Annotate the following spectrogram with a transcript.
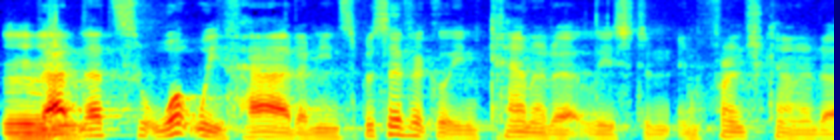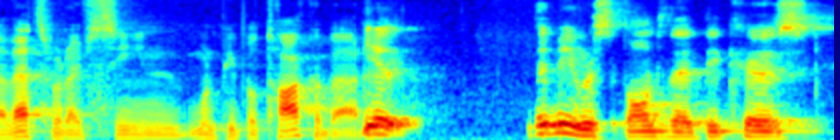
that that's what we've had. I mean, specifically in Canada, at least in, in French Canada, that's what I've seen when people talk about it. Yeah, let me respond to that because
